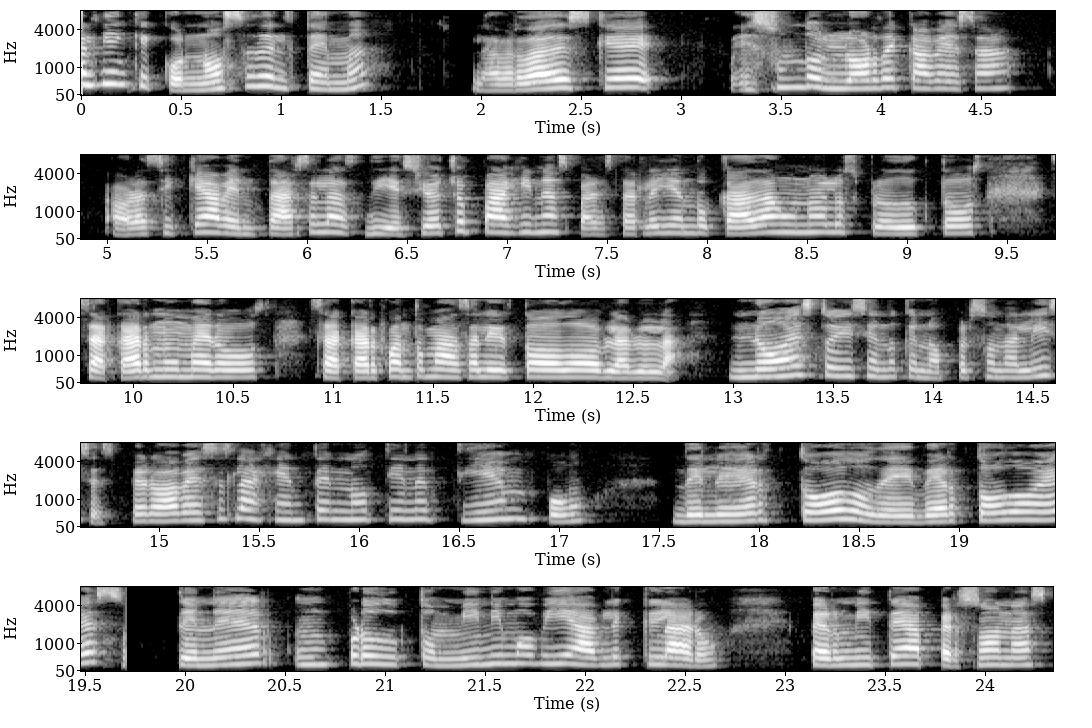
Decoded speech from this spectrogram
alguien que conoce del tema, la verdad es que es un dolor de cabeza. Ahora sí que aventarse las 18 páginas para estar leyendo cada uno de los productos, sacar números, sacar cuánto me va a salir todo, bla, bla, bla. No estoy diciendo que no personalices, pero a veces la gente no tiene tiempo de leer todo, de ver todo eso. Tener un producto mínimo viable, claro, permite a personas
